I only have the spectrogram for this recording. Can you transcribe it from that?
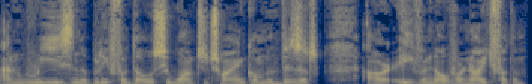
and reasonably for those who want to try and come and visit or even overnight for them.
